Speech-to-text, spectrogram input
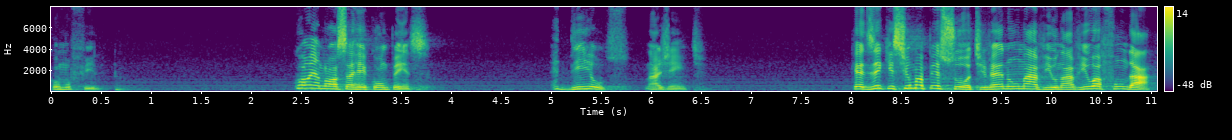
como filho. Qual é a nossa recompensa? É Deus na gente. Quer dizer que se uma pessoa tiver num navio, o navio afundar,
